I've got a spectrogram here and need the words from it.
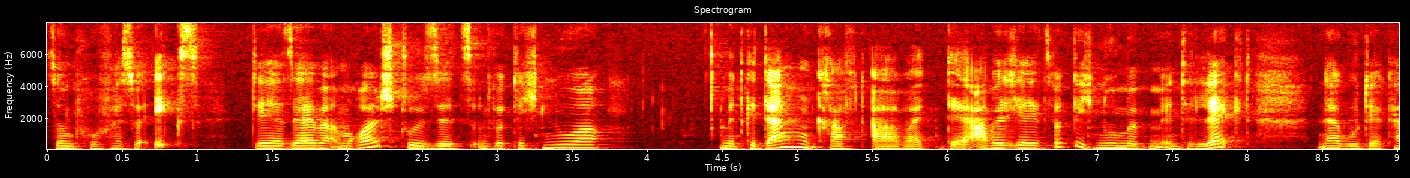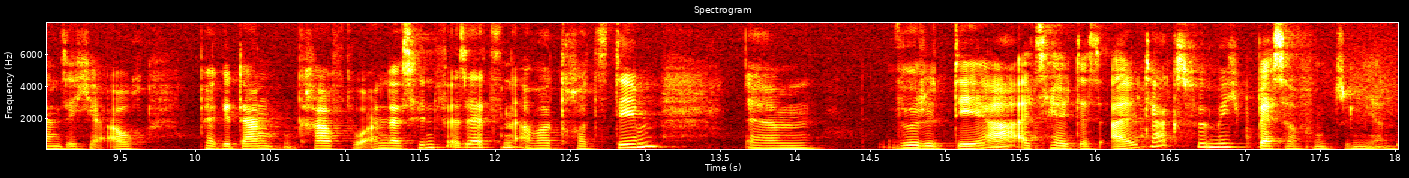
so einen Professor X, der selber im Rollstuhl sitzt und wirklich nur mit Gedankenkraft arbeitet, der arbeitet ja jetzt wirklich nur mit dem Intellekt. Na gut, der kann sich ja auch per Gedankenkraft woanders hinversetzen, aber trotzdem ähm, würde der als Held des Alltags für mich besser funktionieren.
